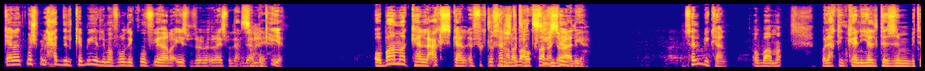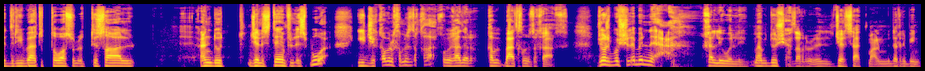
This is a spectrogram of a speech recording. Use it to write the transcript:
كانت مش بالحد الكبير اللي المفروض يكون فيها رئيس مثل رئيس المتحدة صحيح. الأمريكية أوباما كان العكس كان ال effect الخارجي تبعه كثير عنده سلبي. عالية. سلبي كان أوباما. ولكن كان يلتزم بتدريبات التواصل والاتصال عنده جلستين في الأسبوع يجي قبل خمس دقائق ويغادر قبل بعد خمس دقائق. جورج بوش الابن آه، خليه يولي ما بدوش يحضر الجلسات مع المدربين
